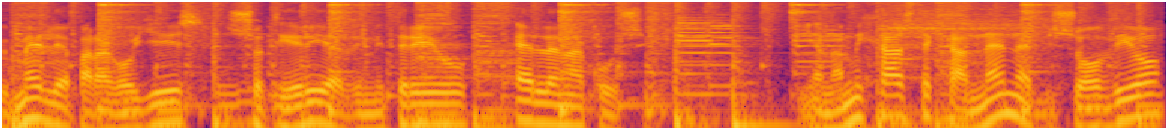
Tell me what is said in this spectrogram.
Επιμέλεια παραγωγής Σωτηρία Δημητρίου Έλενα Κούση. Για να μην χάσετε κανένα επεισόδιο,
